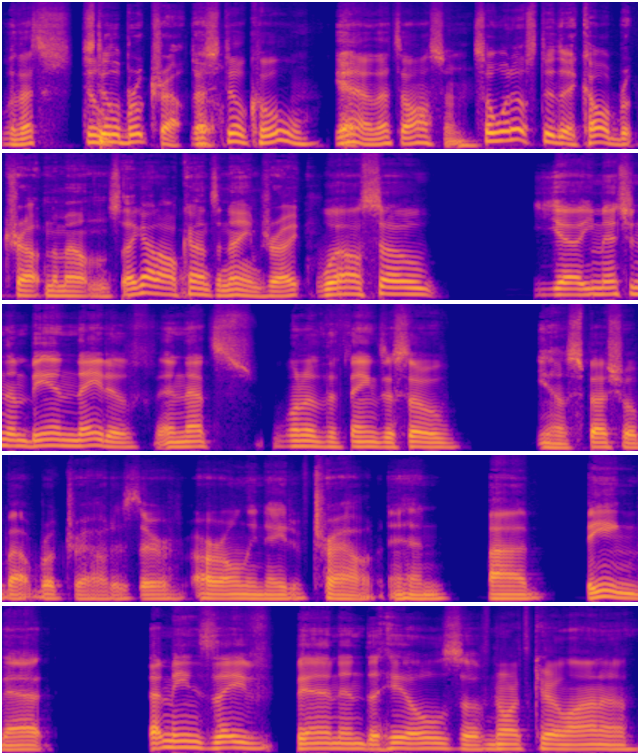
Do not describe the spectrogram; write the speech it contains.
well, that's still, still a brook trout. Though. That's still cool. Yeah, yeah, that's awesome. So, what else do they call brook trout in the mountains? They got all kinds of names, right? Well, so yeah, you mentioned them being native, and that's one of the things that's so you know special about brook trout is they're our only native trout, and by being that, that means they've been in the hills of North Carolina,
